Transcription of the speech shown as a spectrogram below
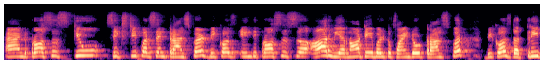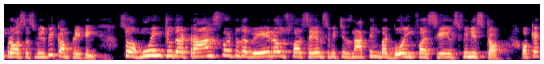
And process Q 60% transferred because in the process R we are not able to find out transfer because the three process will be completing. So moving to the transfer to the warehouse for sales which is nothing but going for sales finished stock okay?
